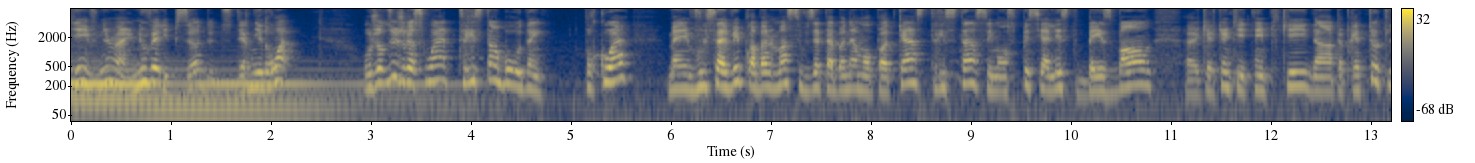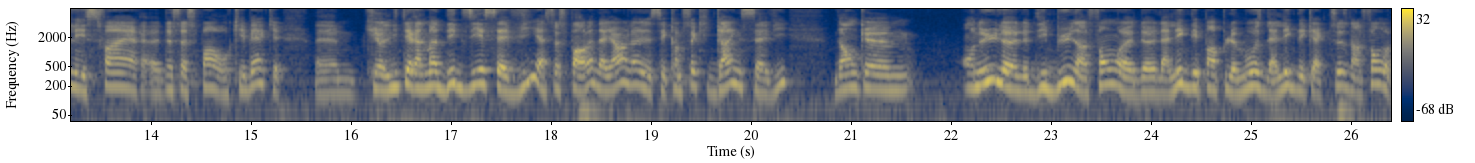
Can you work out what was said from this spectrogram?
4 mars. Bienvenue à un nouvel épisode du Dernier Droit. Aujourd'hui, je reçois Tristan Baudin. Pourquoi? Ben, vous le savez probablement si vous êtes abonné à mon podcast. Tristan, c'est mon spécialiste baseball, euh, quelqu'un qui est impliqué dans à peu près toutes les sphères euh, de ce sport au Québec, euh, qui a littéralement dédié sa vie à ce sport-là. D'ailleurs, c'est comme ça qu'il gagne sa vie. Donc, on a eu le, début, dans le fond, de la Ligue des Pamplemousses, de la Ligue des Cactus, dans le fond,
